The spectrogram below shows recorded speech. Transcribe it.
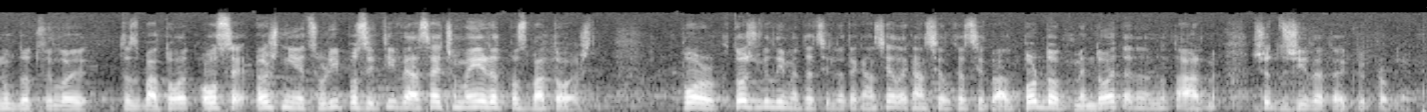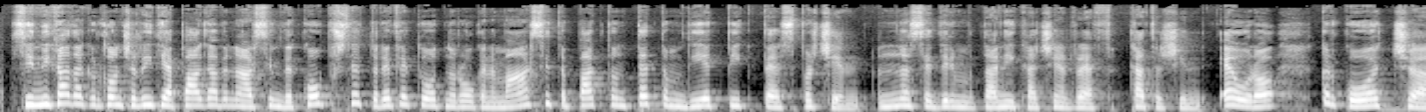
nuk do të fillojë të zbatohet ose është një ecuri pozitive e asaj që më herët po zbatoheshte. Por këto zhvillime të cilët e kanë sjellë e kanë sjellë këtë situatë, por do të mendohet edhe në të ardhmen që të zgjidhet edhe ky problem. Sindikata kërkon që rritja e pagave në arsim dhe kopshte të reflektohet në rrogën e marsit të paktën tetëmbëdhjetë pikë pesë për qind. Nëse deri më tani ka qenë rreth katërqind euro, kërkohet që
